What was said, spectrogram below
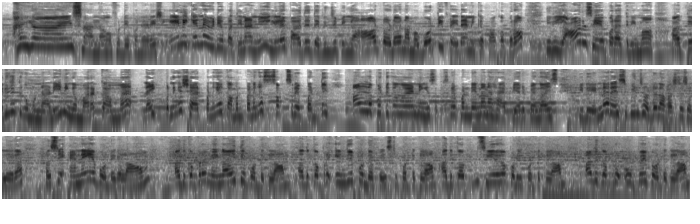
ஹை காய்ஸ் நான் தாங்க ஃபுட்டே பண்ண ரேஷ் இன்னைக்கு என்ன வீடியோ பார்த்தீங்கன்னா நீங்களே பார்த்து தெரிஞ்சுப்பீங்க. ஆட்டோட நம்ம போட்டி ஃப்ரை தான் இன்னைக்கு பார்க்க போகிறோம் இது யார் செய்ய போகிறா தெரியுமா? அது தெரிஞ்சதுக்கு முன்னாடி நீங்கள் மறக்காமல் லைக் பண்ணுங்கள் ஷேர் பண்ணுங்கள் கமெண்ட் பண்ணுங்கள் சப்ஸ்கிரைப் பண்ணிட்டு அதில் போட்டுக்கோங்க. நீங்கள் சப்ஸ்கிரைப் பண்ணிட்டேன்னா நான் ஹாப்பியாக இருப்பேன் காய்ஸ் இது என்ன ரெசிபின்னு சொல்லிட்டு நான் ஃபஸ்ட்டு சொல்லிடுறேன். ஃபஸ்ட்டு எண்ணெயை போட்டுக்கலாம். அதுக்கப்புறம் வெங்காயத்தை போட்டுக்கலாம். அதுக்கப்புறம் இஞ்சி பூண்டு பேஸ்ட் போட்டுக்கலாம். அதுக்கப்புறம் சீரக பொடி போட்டுக்கலாம். அதுக்கப்புறம் உப்பை போட்டுக்கலாம்.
